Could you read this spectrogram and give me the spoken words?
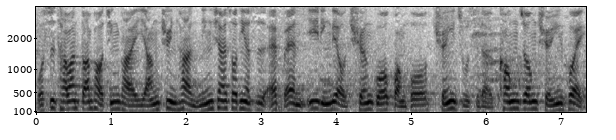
我是台湾短跑金牌杨俊汉，您现在收听的是 FM 一零六全国广播全域主持的空中全运会。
